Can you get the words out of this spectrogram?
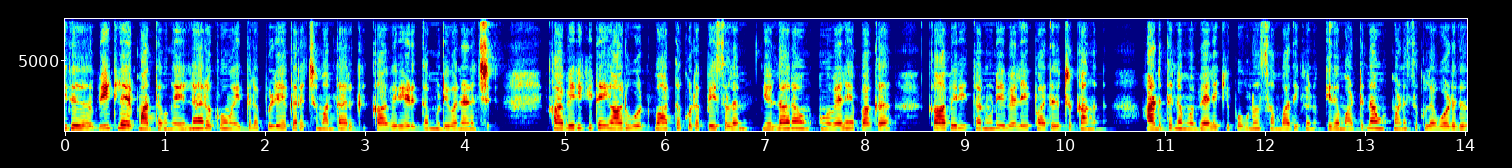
இது வீட்டில் மற்றவங்க எல்லாருக்கும் வயிற்றுல புளிய கரைச்ச மாதிரி தான் இருக்குது காவேரி எடுத்த முடிவை நினச்சி. காவேரி கிட்ட யாரும் ஒரு வார்த்தை கூட பேசலை. எல்லாரும் அவங்க அவங்க வேலையை பார்க்க காவேரி தன்னுடைய வேலையை பார்த்துக்கிட்டு இருக்காங்க. அடுத்து நம்ம வேலைக்கு போகணும் சம்பாதிக்கணும். இதை மட்டும்தான் அவங்க மனசுக்குள்ளே ஓடுது.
